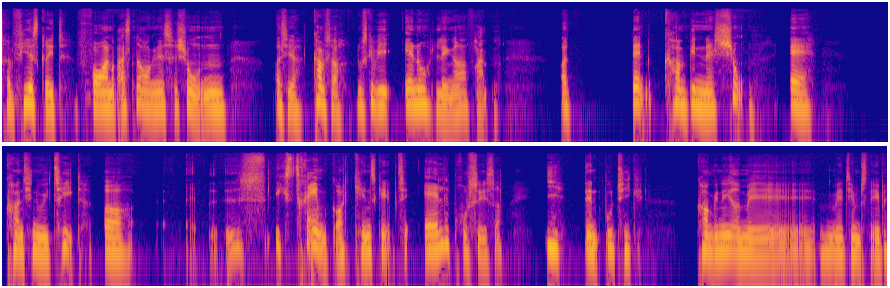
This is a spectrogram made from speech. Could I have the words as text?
3-4 skridt foran resten af organisationen og siger, kom så, nu skal vi endnu længere frem. Og den kombination af kontinuitet og øh, øh, ekstremt godt kendskab til alle processer i den butik, kombineret med, med Jim Snappe,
